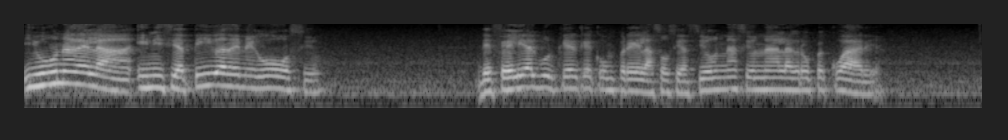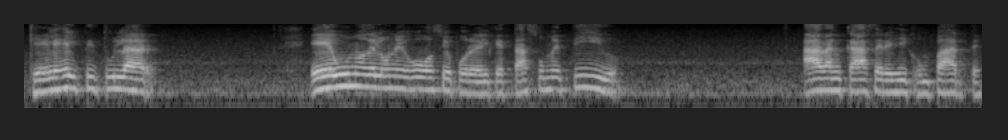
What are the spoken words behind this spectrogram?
Y una de las iniciativas de negocio de Félix Alburquerque Compré, la Asociación Nacional Agropecuaria, que él es el titular, es uno de los negocios por el que está sometido Adán Cáceres y comparte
